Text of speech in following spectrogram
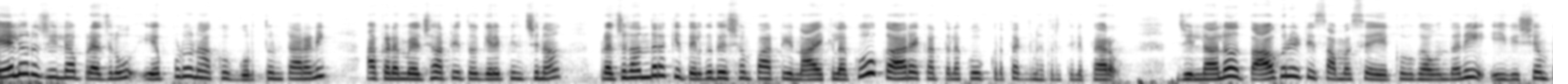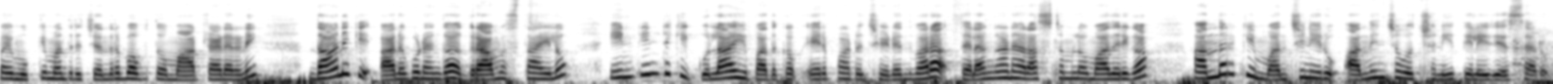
ఏలూరు జిల్లా ప్రజలు ఎప్పుడూ నాకు గుర్తుంటారని అక్కడ మెజార్టీతో గెలిపించిన ప్రజలందరికీ తెలుగుదేశం పార్టీ నాయకులకు కార్యకర్తలకు కృతజ్ఞతలు తెలిపారు. జిల్లాలో తాగునీటి సమస్య ఎక్కువగా ఉందని ఈ విషయంపై ముఖ్యమంత్రి చంద్రబాబుతో మాట్లాడారని దానికి అనుగుణంగా గ్రామ స్థాయిలో ఇంటింటికి కులాయి పథకం ఏర్పాటు చేయడం ద్వారా తెలంగాణ రాష్ట్రంలో మాదిరిగా అందరికీ మంచినీరు అందించవచ్చని తెలియజేశారు.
